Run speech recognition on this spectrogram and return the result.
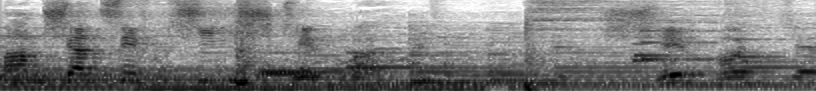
Mám šanci v příštím životě.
